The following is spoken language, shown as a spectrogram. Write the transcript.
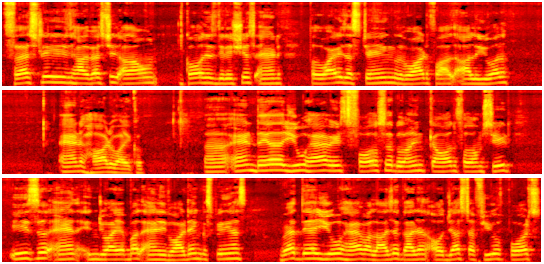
Freshly harvested around corn is delicious and provides a staying reward for all your and hard work. Uh, and there you have its first growing corn from seed is an enjoyable and rewarding experience. Whether you have a larger garden or just a few pots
